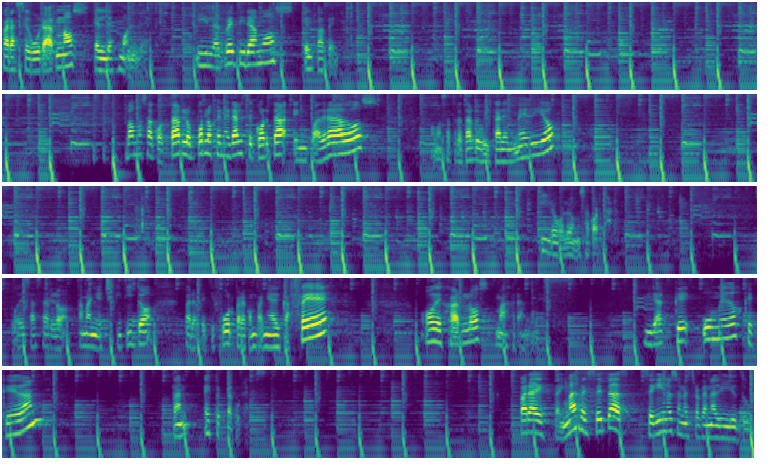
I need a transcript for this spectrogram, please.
para asegurarnos el desmolde. Y le retiramos el papel. Vamos a cortarlo, por lo general se corta en cuadrados. Vamos a tratar de ubicar el medio. Y lo volvemos a cortar. Puedes hacerlo tamaño chiquitito para petit four, para acompañar el café o dejarlos más grandes. Mira qué húmedos que quedan, tan espectaculares. Para esta y más recetas, seguinos en nuestro canal de YouTube.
